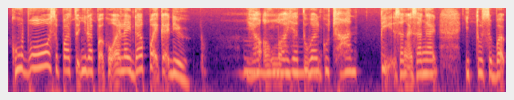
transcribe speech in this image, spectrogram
Kubur sepatutnya dapat kat orang lain dapat kat dia. Ya Allah ya Tuhan ku cantik sangat-sangat itu sebab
